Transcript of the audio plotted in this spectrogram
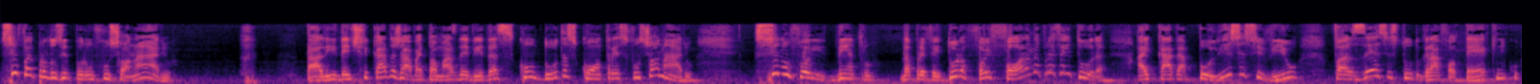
Se foi produzido por um funcionário, Está ali identificado já, vai tomar as devidas condutas contra esse funcionário. Se não foi dentro da prefeitura, foi fora da prefeitura. Aí cabe à Polícia Civil fazer esse estudo grafotécnico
